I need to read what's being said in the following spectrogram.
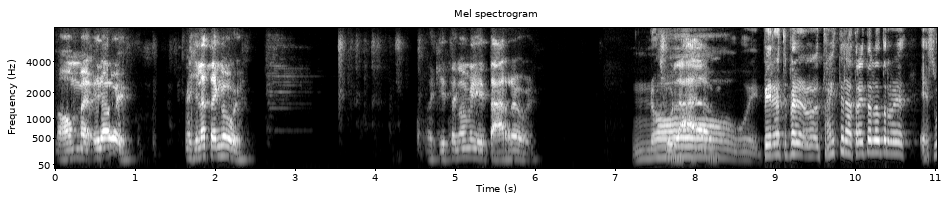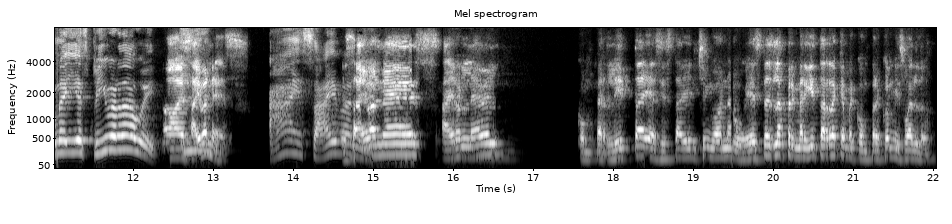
No, hombre, mira, güey. Aquí la tengo, güey. Aquí tengo mi guitarra, güey. Chulada, No, güey. Espérate, espérate, tráetela, tráetela otra vez. Es una ESP, ¿verdad, güey? No, es Ibanez. Ah, es Ibanez. Es Ibanez, Iron Level, con perlita y así está bien chingona, güey. Esta es la primera guitarra que me compré con mi sueldo.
